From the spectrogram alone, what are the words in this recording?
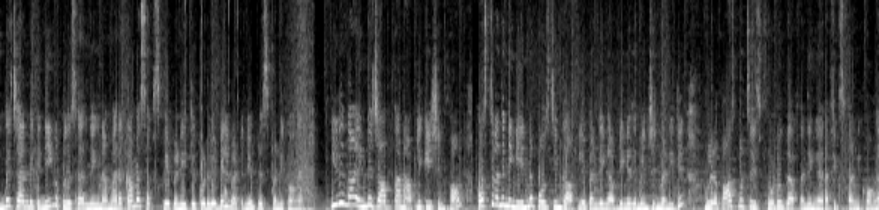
இந்த சேனலுக்கு நீங்கள் புதுசாக இருந்தீங்கன்னா மறக்காம சப்ஸ்கிரைப் பண்ணிட்டு கூடவே பெல் பட்டனையும் ப்ரெஸ் பண்ணிக்கோங்க. இதுதான் இந்த ஜாப்க்கான அப்ளிகேஷன் ஃபார்ம் ஃபர்ஸ்ட் வந்து நீங்கள் என்ன போஸ்டிங்க்கு அப்ளை பண்ணுறீங்க அப்படிங்கிறத மென்ஷன் பண்ணிட்டு உங்களோட பாஸ்போர்ட் சைஸ் ஃபோட்டோகிராஃப் வந்து இங்கே ஃபிக்ஸ் பண்ணிக்கோங்க.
